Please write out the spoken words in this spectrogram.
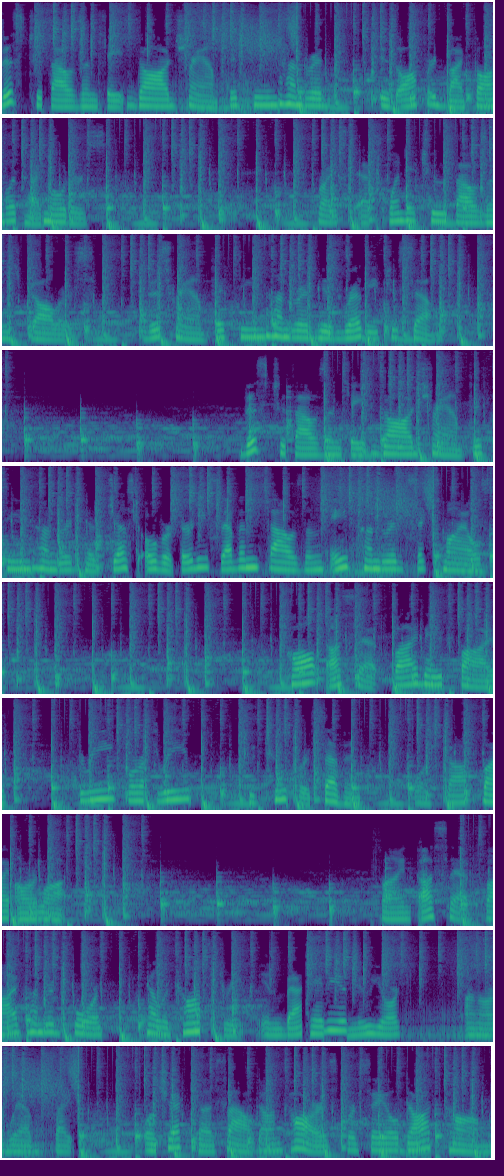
This 2008 Dodge Ram 1500 is offered by Falleti Motors. Priced at $22,000, this Ram 1500 is ready to sell. This 2008 Dodge Ram 1500 has just over 37,806 miles. Call us at 585-343-2247 or stop by our lot. Find us at 504 Ellicott Street in Batavia, New York on our website or check us out on carsforsale.com.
